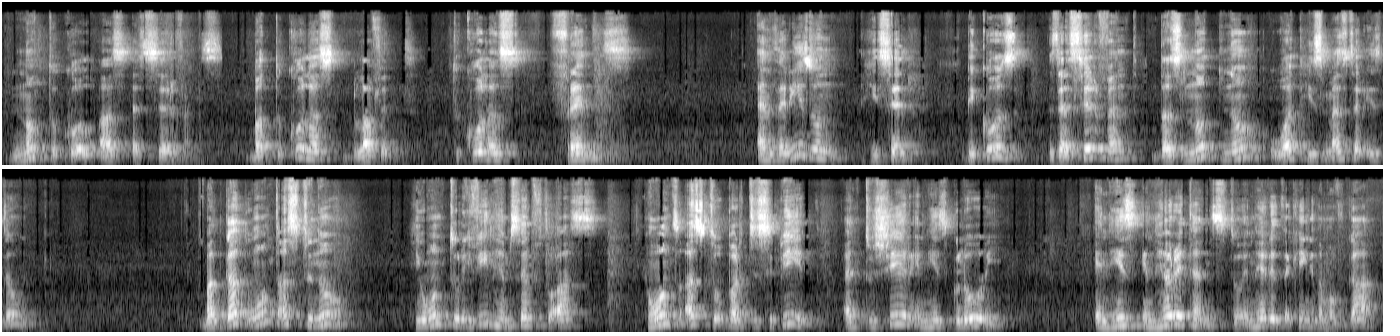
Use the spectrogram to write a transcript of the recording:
not to call us as servants, but to call us beloved, to call us friends. And the reason he said, because the servant does not know what his master is doing. But God wants us to know. He wants to reveal himself to us. He wants us to participate and to share in his glory, in his inheritance, to inherit the kingdom of God.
